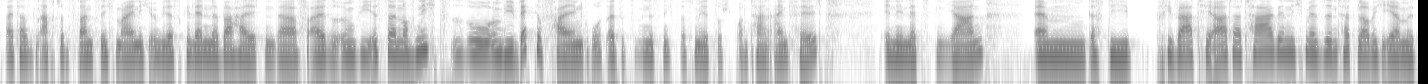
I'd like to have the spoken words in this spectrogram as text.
2028, meine ich, irgendwie das Gelände behalten darf. Also irgendwie ist da noch nichts so irgendwie weggefallen groß, also zumindest nichts, was mir jetzt so spontan einfällt in den letzten Jahren. Ähm, dass die Privattheatertage nicht mehr sind, hat, glaube ich, eher mit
